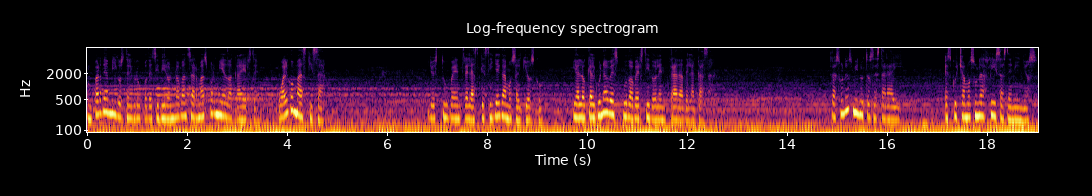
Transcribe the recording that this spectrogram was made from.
Un par de amigos del grupo decidieron no avanzar más por miedo a caerse, o algo más quizá. Yo estuve entre las que sí llegamos al kiosco y a lo que alguna vez pudo haber sido la entrada de la casa. Tras unos minutos de estar ahí, escuchamos unas risas de niños.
